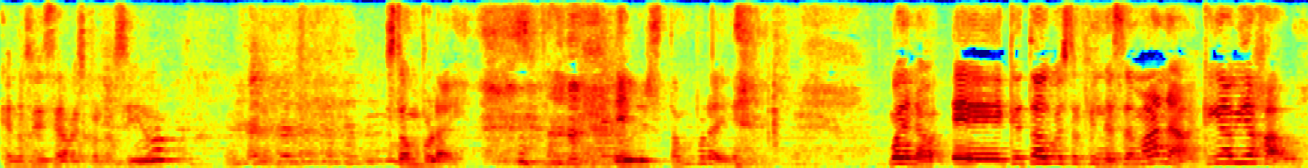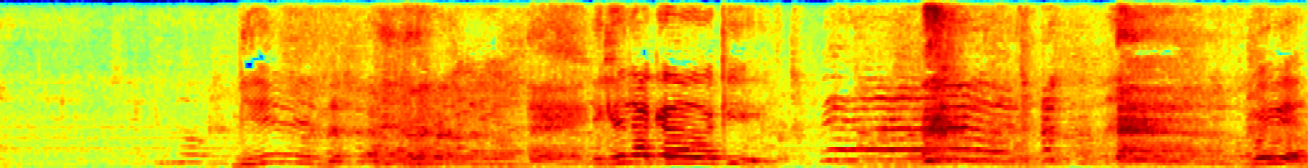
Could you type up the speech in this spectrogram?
que no sé si habéis conocido. Están por ahí. Ellos están por ahí. Bueno, eh, ¿qué tal vuestro fin de semana? ¿Quién ha viajado? Bien. ¿Y quién ha quedado aquí? Muy bien.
